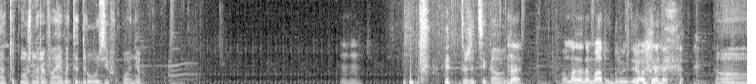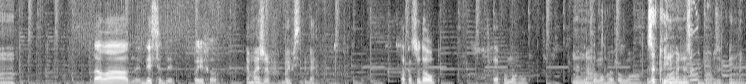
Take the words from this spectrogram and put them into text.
А, тут можна ревайвити друзів, поняв? Угу. Дуже цікаво. У мене нема тут друзів. О, Та ладно, іди сюди. Поїхали. я майже вбив себе. Так, а сюди оп. Я помогу. Не Я надо. помогу, я помогу. Закинь мене, збивав, закинь мене.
